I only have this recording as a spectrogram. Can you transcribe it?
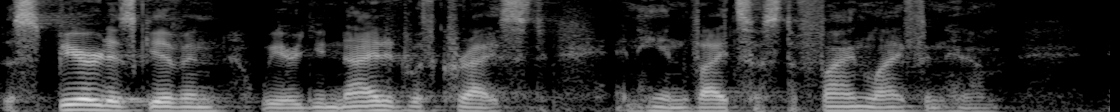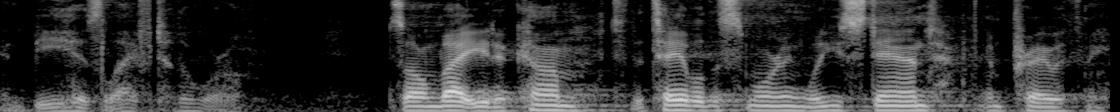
The Spirit is given. We are united with Christ, and He invites us to find life in Him and be His life to the world. So I'll invite you to come to the table this morning. Will you stand and pray with me?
